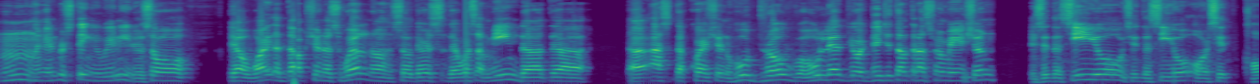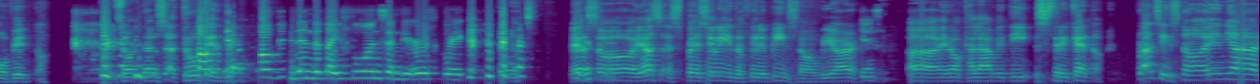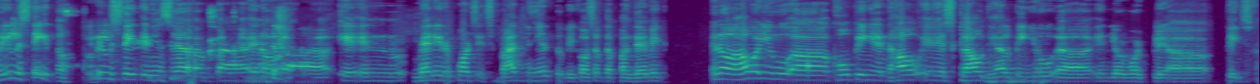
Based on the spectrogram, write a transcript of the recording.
mm, interesting, Winnie. So yeah, wide adoption as well. No? So there's there was a meme that uh, uh, ask the question: Who drove? Who led your digital transformation? Is it the CEO? Is it the CEO, or is it COVID? so there's a truth in that. COVID and the typhoons and the earthquake. Yes. Yes. So yes, especially in the Philippines, no, we are, Yes. uh, you know, calamity stricken. Francis, no, in uh, real estate, no, real estate is, uh, uh, you know, uh, in many reports, it's badly hit because of the pandemic. You know, how are you uh, coping, and how is cloud helping you uh, in your workplace? Uh, place?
